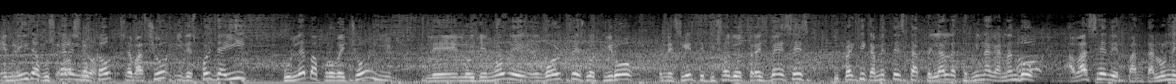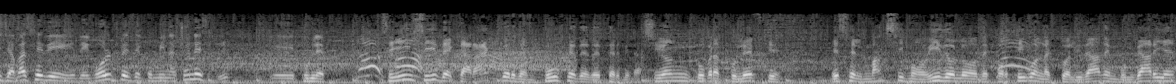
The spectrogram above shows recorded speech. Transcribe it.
en, ir a buscar el knockout, se vació y después de ahí Pulev aprovechó y le, lo llenó de golpes, lo tiró en el siguiente episodio tres veces y prácticamente esta pelea la termina ganando a base de pantalones y a base de, de golpes, de combinaciones, eh, Pulev. Sí, sí, de carácter, de empuje, de determinación, Kubrat Pulev que es el máximo ídolo deportivo en la actualidad en Bulgaria.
